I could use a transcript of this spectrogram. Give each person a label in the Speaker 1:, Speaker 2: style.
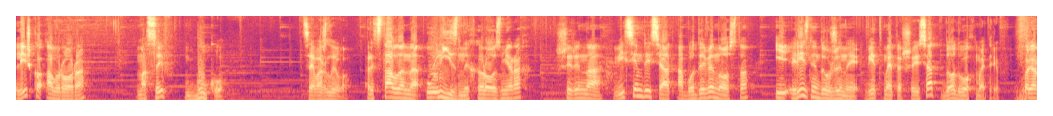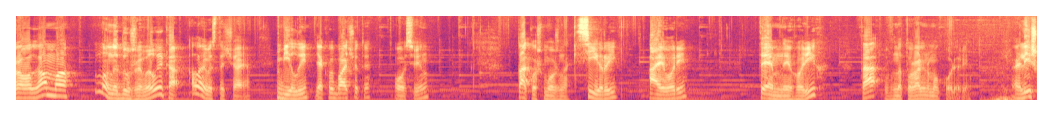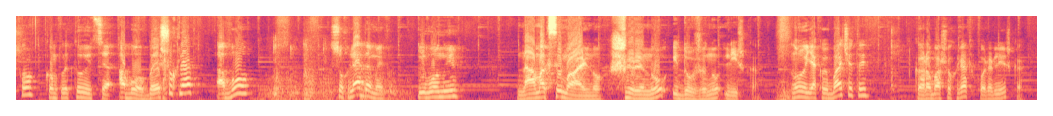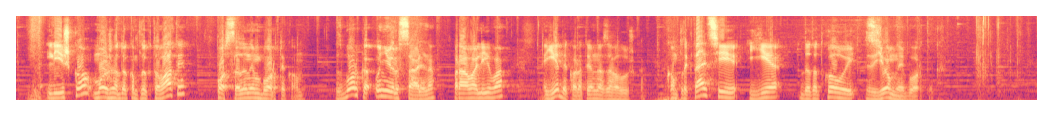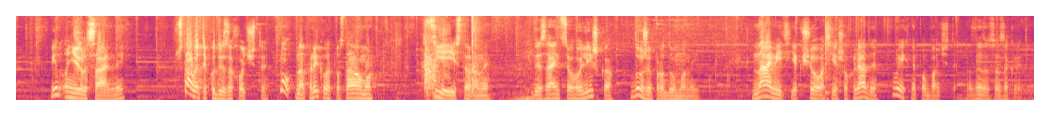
Speaker 1: Ліжко Аврора, масив буку. Це важливо. Представлена у різних розмірах, ширина 80 або 90 і різні довжини від 1,60 м до 2 метрів. Кольорова гамма ну не дуже велика, але вистачає. Білий, як ви бачите, ось він. Також можна сірий, айворі, темний горіх та в натуральному кольорі. Ліжко комплектується або без шухляд, або шухлядами, і вони на максимальну ширину і довжину ліжка. Ну, як ви бачите, короба шухляд в колір ліжка. Ліжко можна докомплектувати посиленим бортиком. Зборка універсальна, права-ліва, є декоративна заглушка. В комплектації є додатковий зйомний бортик. Він універсальний. Ставите куди захочете. Ну, наприклад, поставимо з цієї сторони. Дизайн цього ліжка дуже продуманий. Навіть якщо у вас є шухляди, ви їх не побачите, знизу все закрито.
